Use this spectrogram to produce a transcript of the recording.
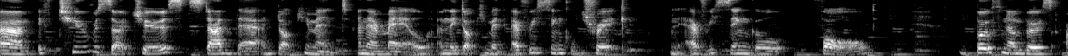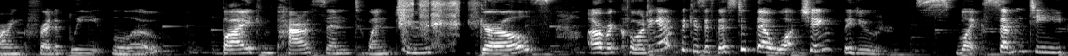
um, if two researchers stand there and document, and they're male, and they document every single trick and every single fall, both numbers are incredibly low by comparison to when two girls are recording it. Because if they're stood there watching, they do like 70%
